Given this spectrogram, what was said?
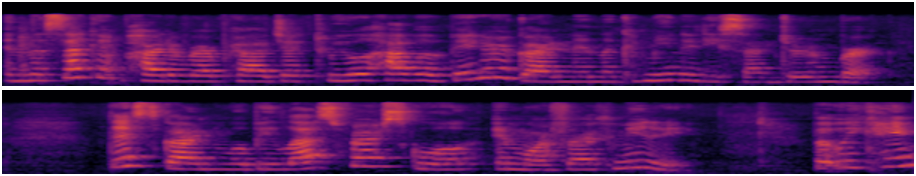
In the second part of our project, we will have a bigger garden in the community center in Burke. This garden will be less for our school and more for our community. But we came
